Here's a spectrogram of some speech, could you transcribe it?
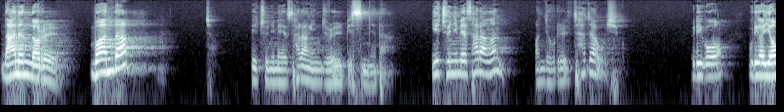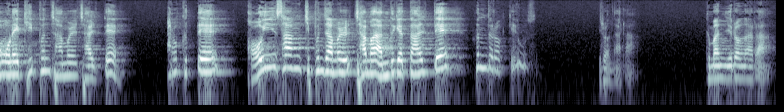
나는 너를 뭐한다? 이 주님의 사랑인 줄 믿습니다. 이 주님의 사랑은 먼저 우리를 찾아오시고 그리고 우리가 영혼의 깊은 잠을 잘 때 바로 그때 더 이상 깊은 잠을 자면 안 되겠다 할 때 흔들어 깨우세요. 일어나라. 그만 일어나라.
